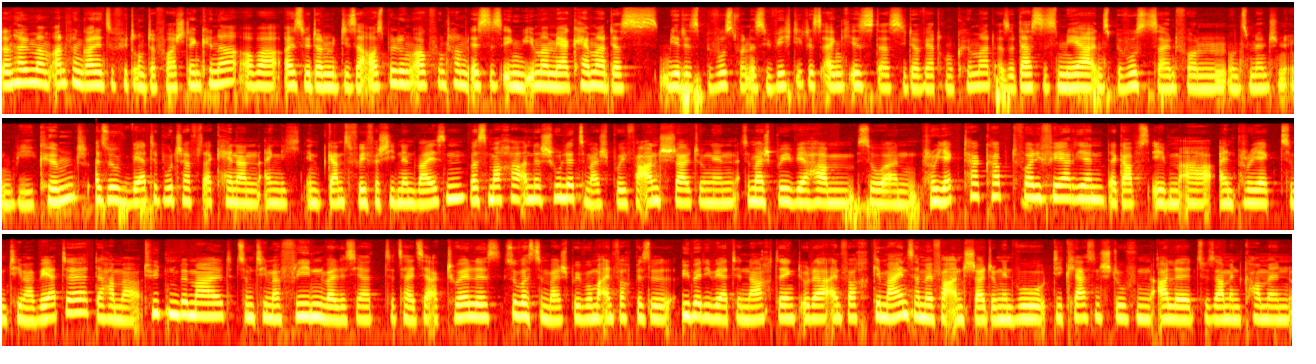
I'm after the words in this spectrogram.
dann habe ich mir am Anfang gar nicht so viel darunter vorstellen können. Aber als wir dann mit dieser Ausbildung angefangen haben, ist es irgendwie immer mehr gekommen, dass mir das bewusst von ist, wie wichtig das eigentlich ist, dass sie da Wert drum kümmert. Also, dass es mehr ins Bewusstsein von uns Menschen irgendwie kommt. Also, Wertebotschafter kennen eigentlich in ganz vielen verschiedenen Weisen was machen an der Schule. Zum Beispiel Veranstaltungen. Zum Beispiel, wir haben so einen Projekttag gehabt vor die Ferien. Da gab es eben auch ein Projekt zum Thema Werte. Da haben wir Tüten bemalt zum Thema Frieden, weil es ja zurzeit sehr aktuell ist. Sowas zum Beispiel, wo man einfach ein bisschen über die Werte nachdenkt oder einfach gemeinsame Veranstaltungen, wo die Klassenstufen alle zusammenkommen.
